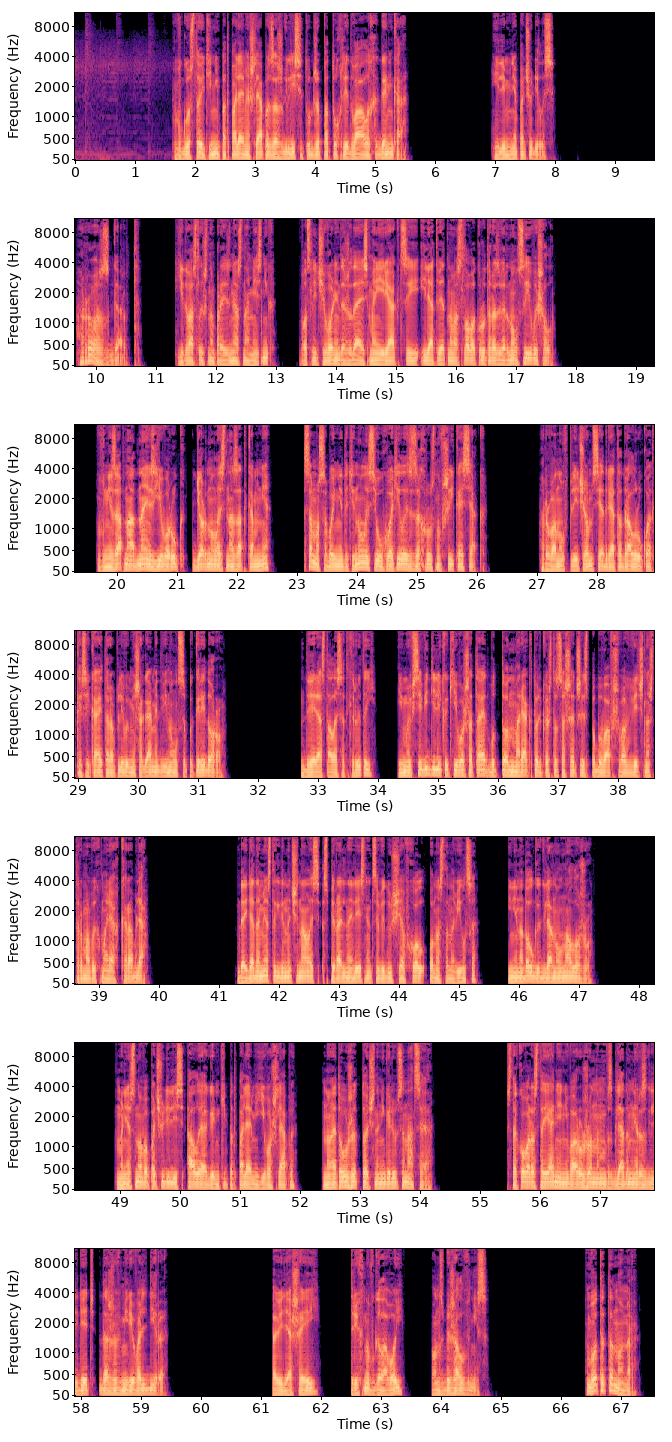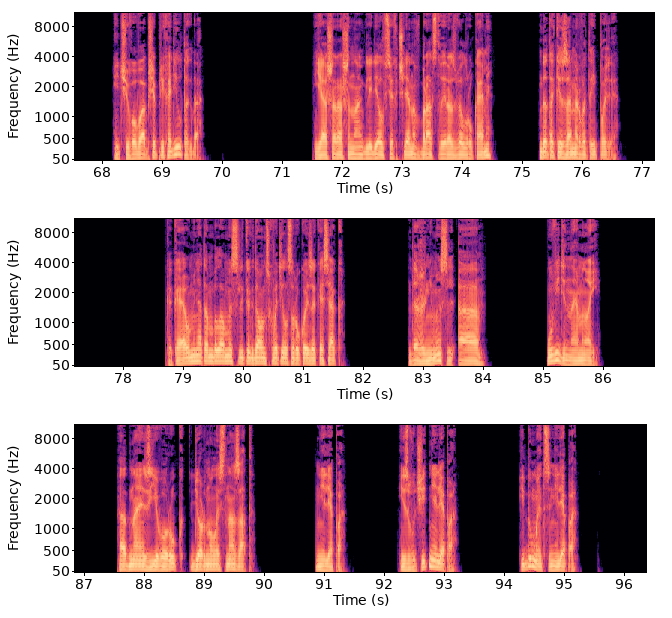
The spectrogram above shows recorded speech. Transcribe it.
В густой тени под полями шляпы зажглись и тут же потухли два алых огонька. Или мне почудилось? «Росгард», — едва слышно произнес наместник, после чего, не дожидаясь моей реакции или ответного слова, круто развернулся и вышел. Внезапно одна из его рук дернулась назад ко мне, само собой не дотянулась и ухватилась за хрустнувший косяк. Рванув плечом, Седри отодрал руку от косяка и торопливыми шагами двинулся по коридору. Дверь осталась открытой, и мы все видели, как его шатает, будто он моряк, только что сошедший из побывавшего в вечно штормовых морях корабля. Дойдя до места, где начиналась спиральная лестница, ведущая в холл, он остановился и ненадолго глянул на ложу. Мне снова почудились алые огоньки под полями его шляпы, но это уже точно не галлюцинация. С такого расстояния невооруженным взглядом не разглядеть даже в мире Вальдира. Поведя шеей, тряхнув головой, он сбежал вниз. Вот это номер. И чего вообще приходил тогда? Я ошарашенно оглядел всех членов братства и развел руками, да так и замер в этой позе. Какая у меня там была мысль, когда он схватился рукой за косяк? Даже не мысль, а увиденная мной. Одна из его рук дернулась назад. Нелепо. И звучит нелепо. И думается нелепо.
